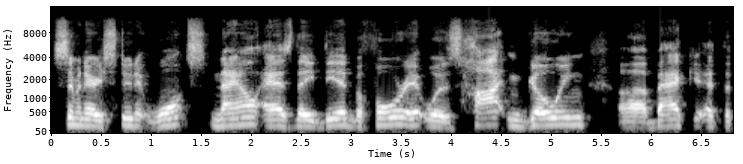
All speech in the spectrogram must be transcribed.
seminary student wants now as they did before. It was hot and going uh, back at the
